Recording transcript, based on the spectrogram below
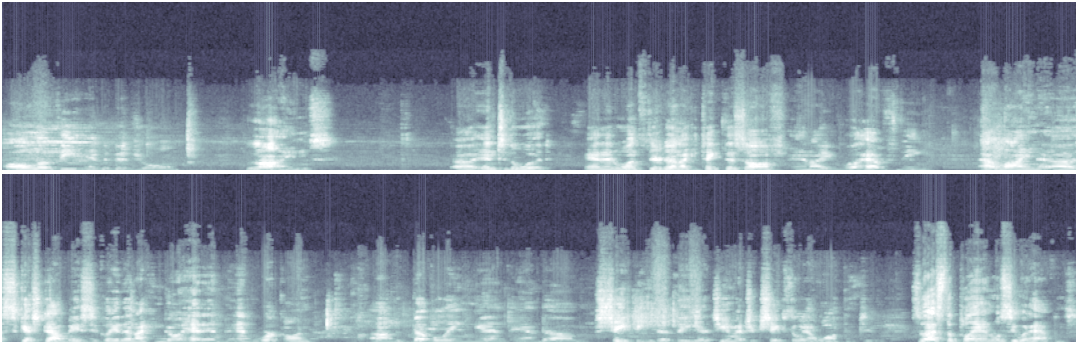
all of the individual lines uh, into the wood. And then once they're done, I can take this off and I will have the outline uh, sketched out basically. Then I can go ahead and, and work on on beveling and, and um, shaping the, the uh, geometric shapes the way I want them to. So that's the plan. We'll see what happens.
